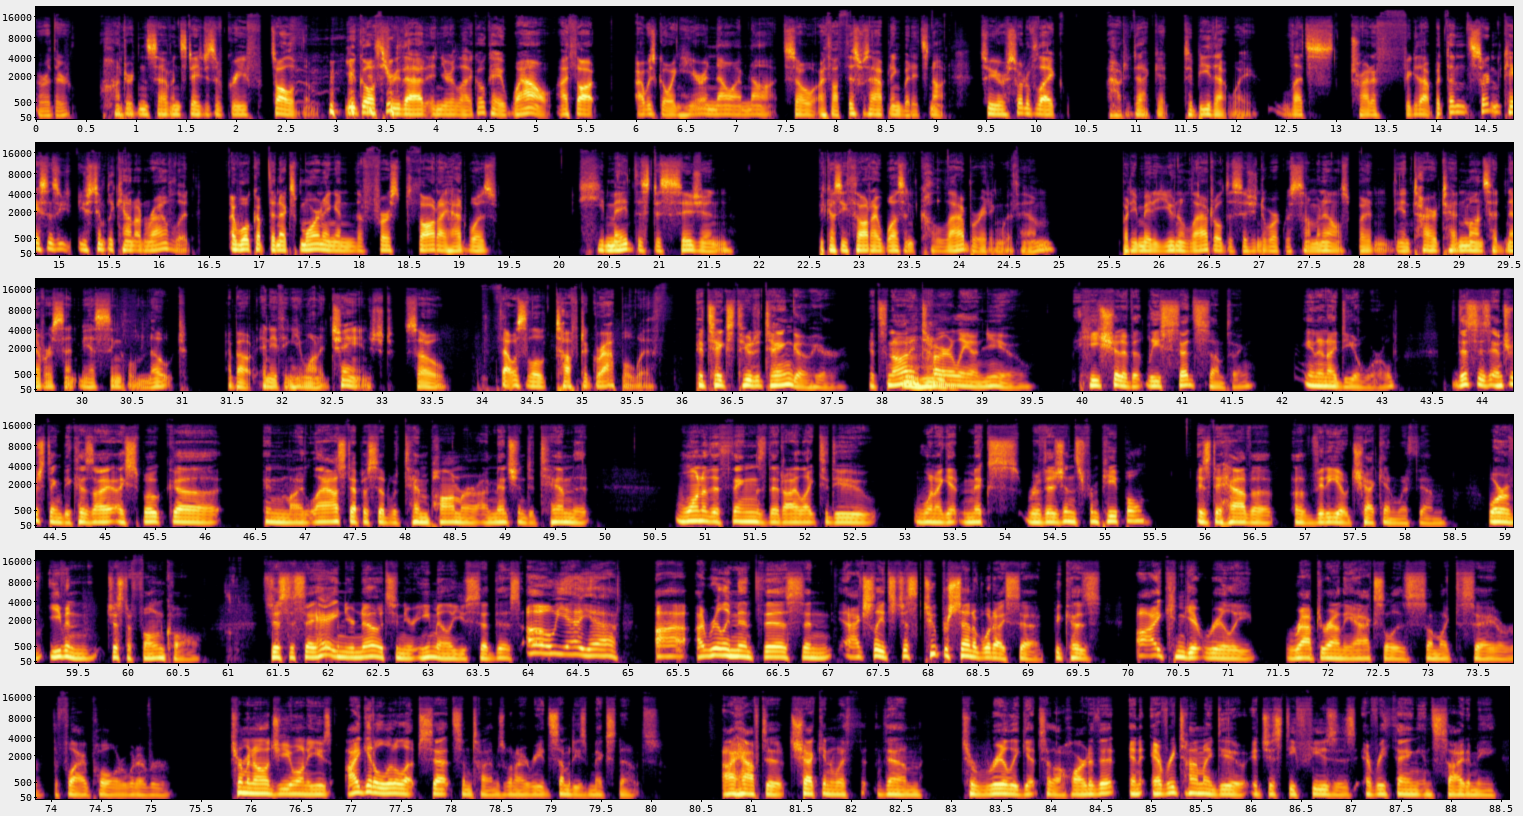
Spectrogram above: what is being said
or there 107 stages of grief. It's all of them. You go through that and you're like, okay, wow, I thought I was going here and now I'm not. So I thought this was happening, but it's not. So you're sort of like, how did that get to be that way? Let's try to figure that out. But then certain cases, you, you simply can't unravel it. I woke up the next morning and the first thought I had was he made this decision because he thought I wasn't collaborating with him, but he made a unilateral decision to work with someone else. But in the entire 10 months had never sent me a single note about anything he wanted changed. So that was a little tough to grapple with. It takes two to tango here. It's not mm-hmm. entirely on you. He should have at least said something in an ideal world. This is interesting because I, I spoke uh, in my last episode with Tim Palmer, I mentioned to Tim that one of the things that I like to do when I get mix revisions from people is to have a, a video check in with them or even just a phone call just to say, hey, in your notes, in your email, you said this. Oh, yeah, yeah. Uh, I really meant this. And actually, it's just 2% of what I said because I can get really wrapped around the axle, as some like to say, or the flagpole or whatever terminology you want to use. I get a little upset sometimes when I read somebody's mixed notes. I have to check in with them to really get to the heart of it. And every time I do, it just diffuses everything inside of me.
